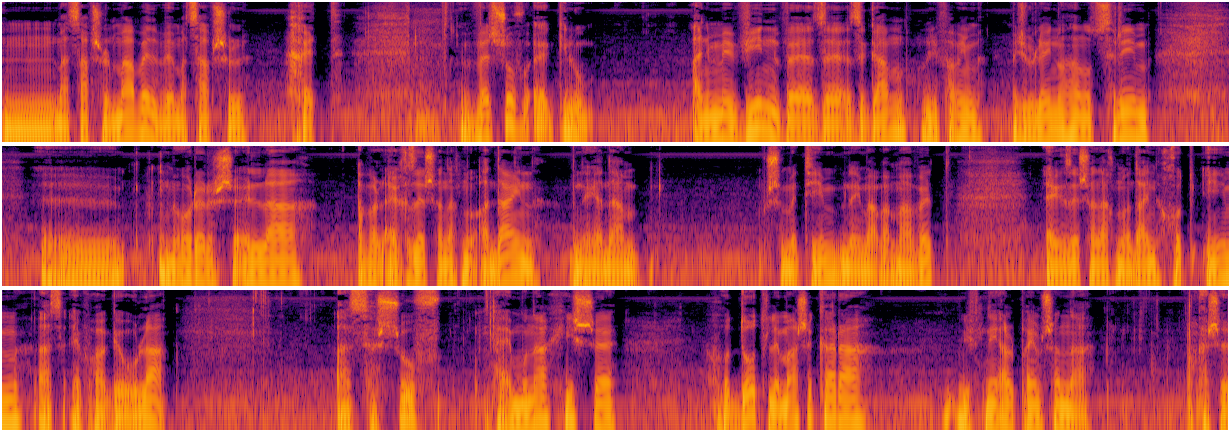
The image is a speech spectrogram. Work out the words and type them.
במצב של מוות ומצב של חטא. ושוב, אה, כאילו, אני מבין, וזה גם לפעמים בשבילנו הנוצרים אה, מעורר שאלה, אבל איך זה שאנחנו עדיין בני אדם שמתים, בני מוות, איך זה שאנחנו עדיין חוטאים, אז איפה הגאולה? אז שוב, האמונה היא שהודות למה שקרה לפני אלפיים שנה, אשר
